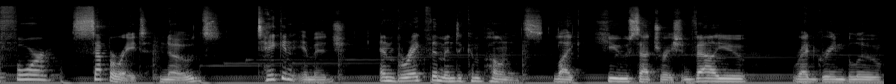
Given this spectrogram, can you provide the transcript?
four separate nodes take an image and break them into components like hue, saturation value, red, green, blue,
